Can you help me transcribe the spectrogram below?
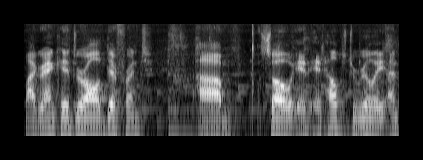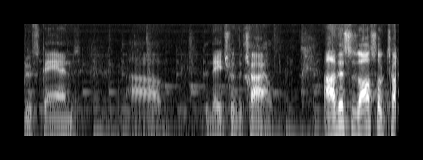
My grandkids are all different. Um, so it, it, helps to really understand uh, the nature of the child. Uh, this is also taught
